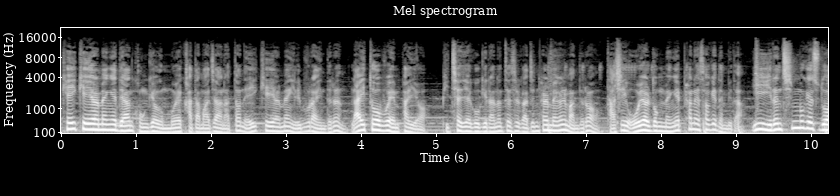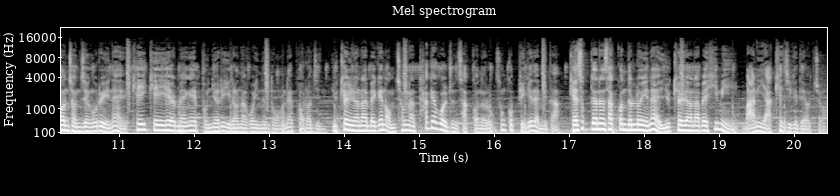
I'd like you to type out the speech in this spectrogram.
KK 혈맹 에 대한 공격 음모에 가담하지 않았던 AK 혈맹 일부 라인들은 Light of Empire 빛의 제국이라는 뜻을 가진 혈맹을 만들어 다시 오열 동맹의 편에 서게 됩니다. 이 일은 침묵의 수도원 전쟁으로 인해 KK 혈맹의 분열이 일어나고 있는 동안에 벌어진 육혈 연합에겐 엄청난 타격을 준 사건으로 손꼽히게 됩니다. 계속되는 사건들로 인해 육혈 연합의 힘이 많이 약해지게 되었죠.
